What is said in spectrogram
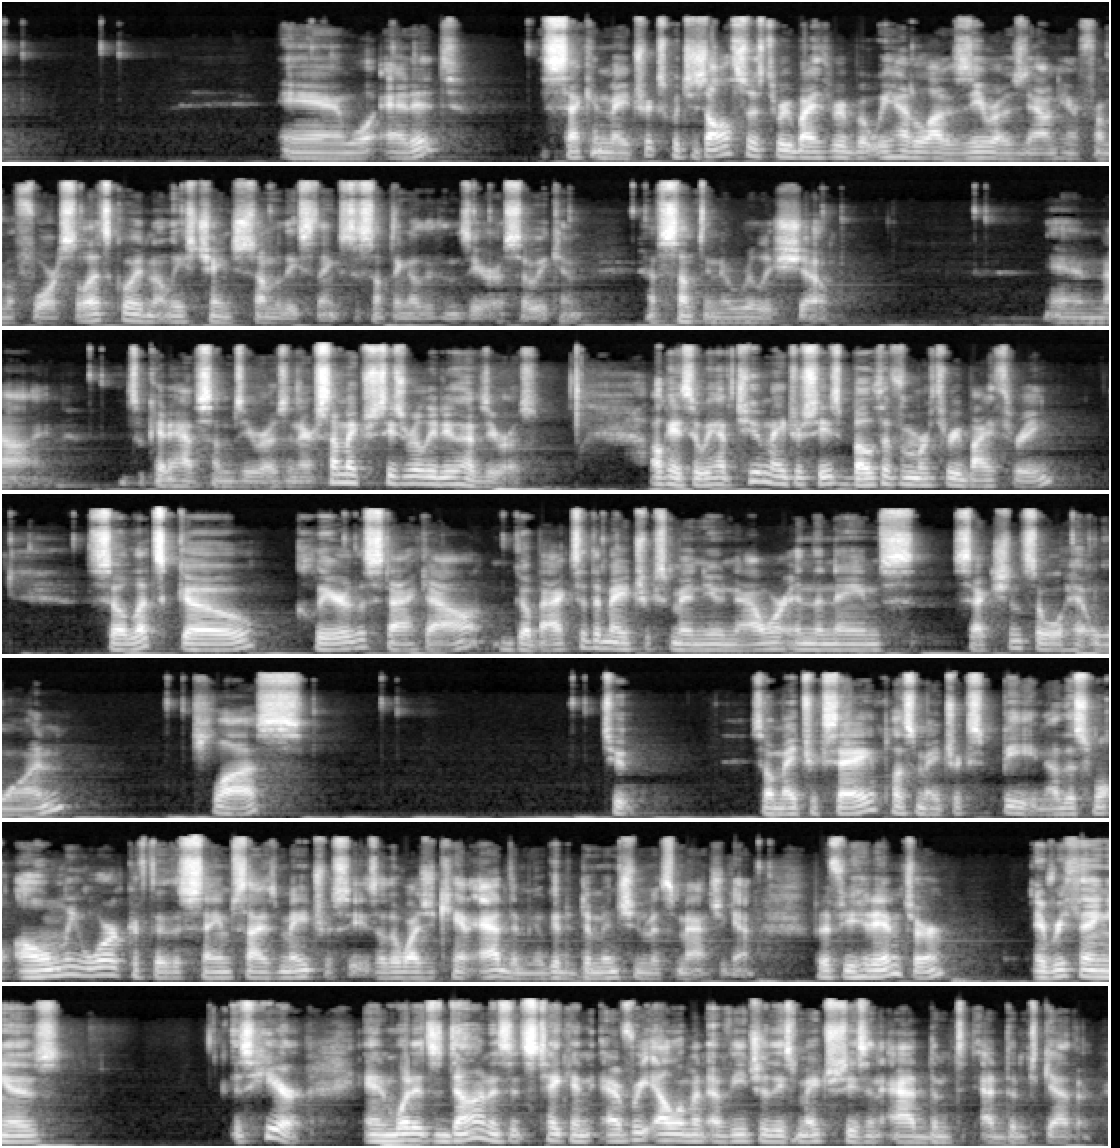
And we'll edit the second matrix, which is also 3 by 3, but we had a lot of zeros down here from before. So let's go ahead and at least change some of these things to something other than 0 so we can have something to really show. And 9. It's okay to have some zeros in there. Some matrices really do have zeros. Okay, so we have two matrices. Both of them are 3 by 3. So let's go clear the stack out, go back to the matrix menu. Now we're in the names section, so we'll hit 1 plus 2. So matrix A plus matrix B. Now this will only work if they're the same size matrices. Otherwise you can't add them. You'll get a dimension mismatch again. But if you hit enter, everything is is here. And what it's done is it's taken every element of each of these matrices and add them, add them together.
